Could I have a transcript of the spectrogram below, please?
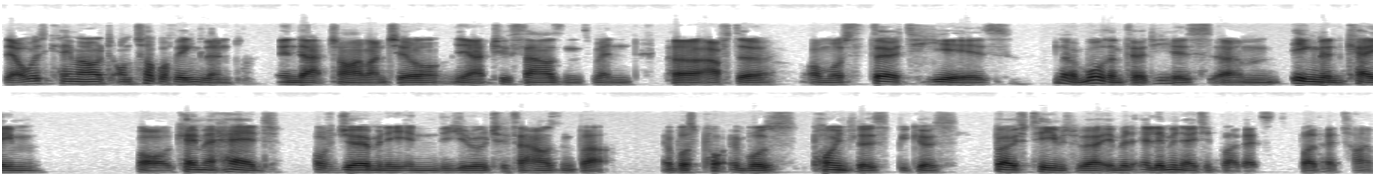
they always came out on top of England in that time until yeah 2000s when uh, after almost 30 years, no more than 30 years, um, England came or came ahead of Germany in the Euro 2000, but it was po- it was pointless because both teams were Im- eliminated by that by that time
